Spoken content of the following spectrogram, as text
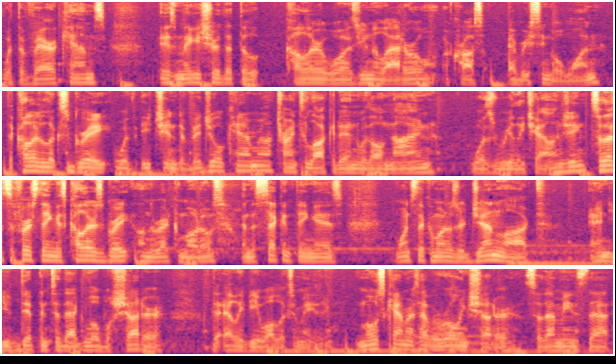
with the VariCams is making sure that the color was unilateral across every single one. The color looks great with each individual camera. Trying to lock it in with all nine was really challenging. So that's the first thing is color is great on the red Komodos. And the second thing is once the Komodos are gen locked and you dip into that global shutter, the LED wall looks amazing. Most cameras have a rolling shutter, so that means that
